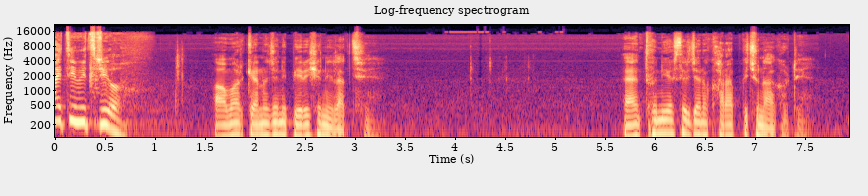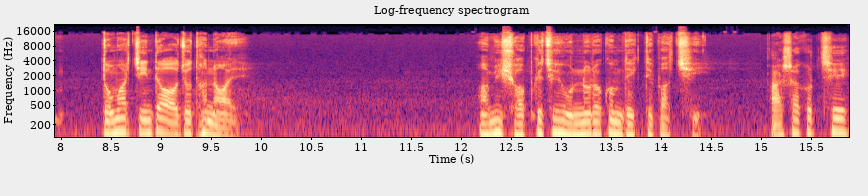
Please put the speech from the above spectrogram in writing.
আয় তিমিত্রিয়। আমার কেন জানি পেরেশানি লাগছে। অ্যান্থোনিয়াসের যেন খারাপ কিছু না ঘটে। তোমার চিন্তা অযথা নয়। আমি সব কিছুই অন্যরকম দেখতে পাচ্ছি। আশা করছি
